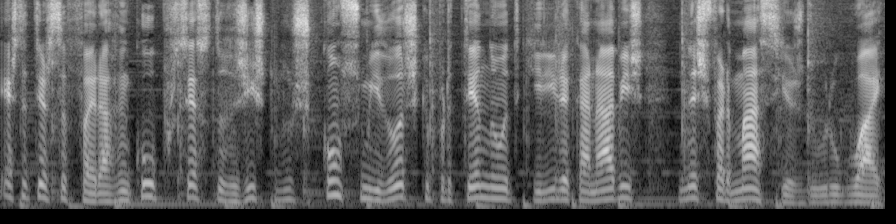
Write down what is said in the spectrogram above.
esta terça-feira arrancou o processo de registro dos consumidores que pretendam adquirir a cannabis nas farmácias do Uruguai.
